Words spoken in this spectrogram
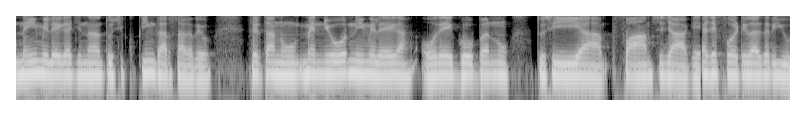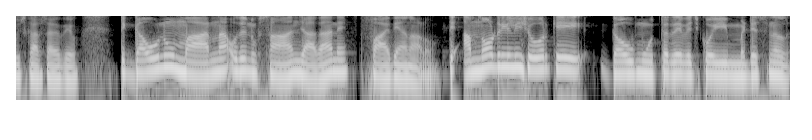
ਨਹੀਂ ਮਿਲੇਗਾ ਜਿੰਨਾ ਤੁਸੀਂ ਕੁਕਿੰਗ ਕਰ ਸਕਦੇ ਹੋ। ਫਿਰ ਤੁਹਾਨੂੰ ਮੈਨਿਓਰ ਨਹੀਂ ਮਿਲੇਗਾ, ਉਹਦੇ ਗੋਬਰ ਨੂੰ ਤੁਸੀਂ ਫਾਰਮ 'ਚ ਜਾ ਕੇ ਐਜ਼ ਅ ਫਰਟੀਲਾਈਜ਼ਰ ਯੂਜ਼ ਕਰ ਸਕਦੇ ਹੋ। ਤੇ ਗਊ ਨੂੰ ਮਾਰਨਾ ਉਹਦੇ ਨੁਕਸਾਨ ਜ਼ਿਆਦਾ ਨੇ ਫਾਇਦਿਆਂ ਨਾਲੋਂ। ਤੇ ਆਮ ਨਾਟ ਰੀਲੀ ਸ਼ੋਰ ਕਿ ਗਊ ਮੂਤਰ ਦੇ ਵਿੱਚ ਕੋਈ ਮੈਡੀਸਨਲ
